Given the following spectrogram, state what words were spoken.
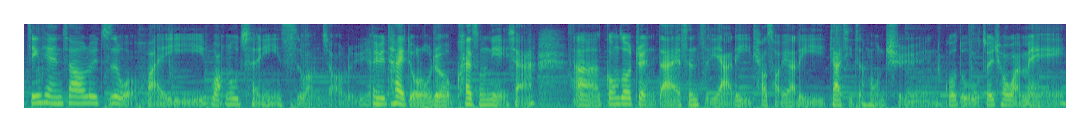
金钱焦虑、自我怀疑、网络成瘾、死亡焦虑，因为太多了，我就快速念一下。呃，工作倦怠、生子压、力跳槽压力、假期症候群、过度追求完美，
